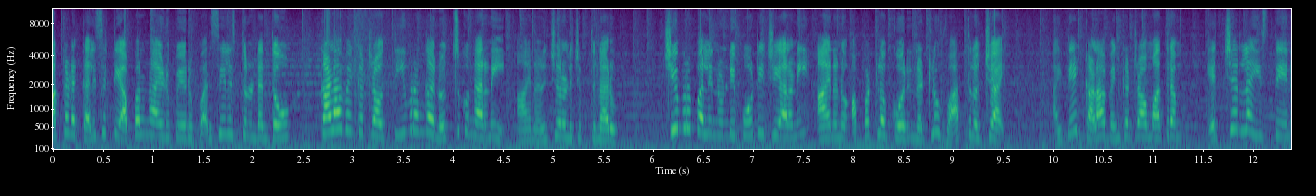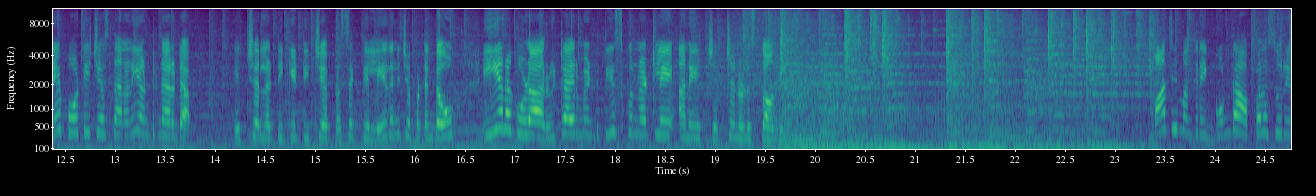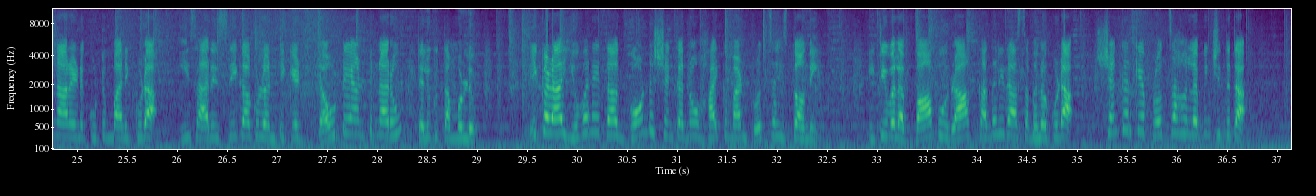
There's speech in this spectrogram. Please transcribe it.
అక్కడ కలిసెట్టి అప్పలనాయుడు పేరు పరిశీలిస్తుండటంతో కళా వెంకట్రావు తీవ్రంగా నొచ్చుకున్నారని ఆయన అనుచరులు చెప్తున్నారు. చీపురుపల్లి నుండి పోటీ చేయాలని ఆయనను అప్పట్లో కోరినట్లు వార్తలొచ్చాయి. అయితే కళా వెంకట్రావు మాత్రం ఎచ్చర్ల ఇస్తేనే పోటీ చేస్తానని అంటున్నారట. హెచ్చర్ల టికెట్ ఇచ్చే ప్రసక్తి లేదని చెప్పడంతో ఈయన కూడా రిటైర్మెంట్ తీసుకున్నట్లే అనే చర్చ నడుస్తోంది. మాజీ మంత్రి గుండా అప్పల సూర్యనారాయణ కుటుంబానికి కూడా ఈసారి శ్రీకాకుళం టికెట్ డౌటే అంటున్నారు తెలుగు తమ్ముళ్ళు ఇక్కడ యువనేత గోండు శంకర్ను హైకమాండ్ ప్రోత్సహిస్తోంది. ఇటీవల బాబు రా కదలిరా సభలో కూడా శంకర్ కే ప్రోత్సాహం లభించిందట.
